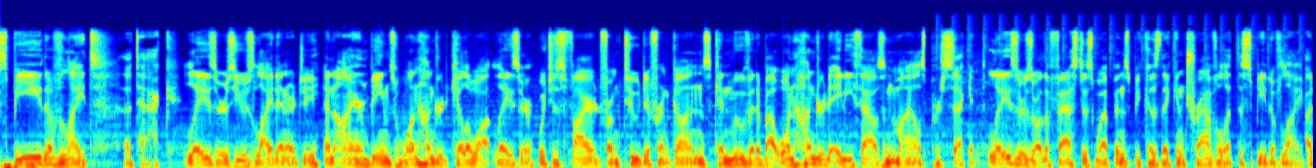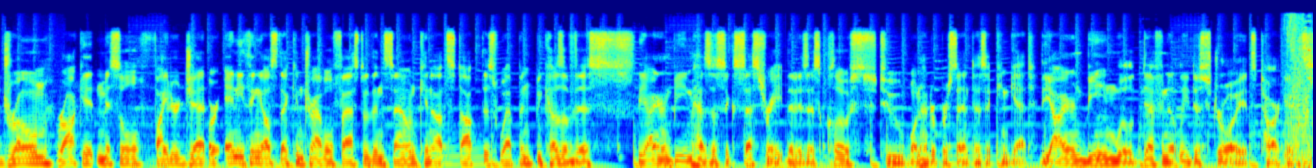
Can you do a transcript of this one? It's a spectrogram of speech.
Speed of light attack. Lasers use light energy. An Iron Beam's 100 kilowatt laser, which is fired from two different guns, can move at about 180,000 miles per second. Lasers are the fastest weapons because they can travel at the speed of light. A drone, rocket, missile, fighter jet, or anything else that can travel faster than sound cannot stop this weapon. Because of this, the Iron Beam has a success rate that is as close to 100% as it can get. The Iron Beam will definitely destroy its targets.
